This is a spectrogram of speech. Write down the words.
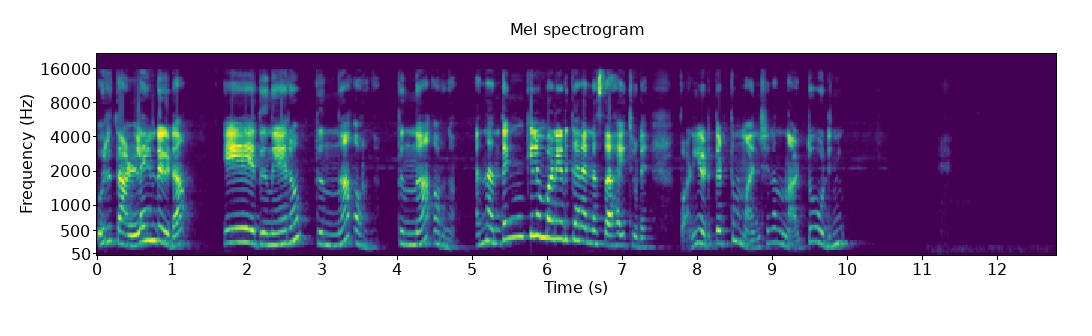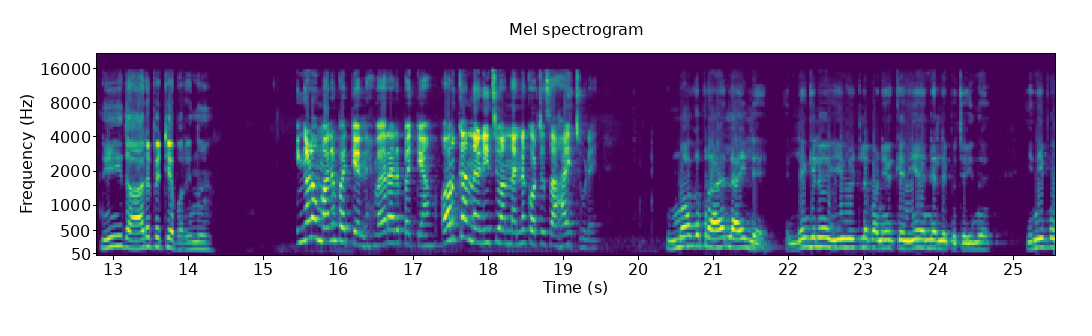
ഒരു തള്ളയുണ്ട് ഇട ഏത് നേരവും തിന്ന ഉറങ്ങ തിന്ന ഉറങ്ങ അന്ന് എന്തെങ്കിലും പണിയെടുക്കാൻ എന്നെ സഹായിച്ചൂടെ? പണിയെടുത്തെടുത്ത് മനുഷ്യനെ നട്ടു ഒടിഞ്ഞു. നീ ഇതാരെ പറ്റിയാ പറയുന്നത്? നിങ്ങളെ ഉമ്മാനെ പറ്റി തന്നെ വേറെ ആരെ പറ്റിയാ? ഓർക്കാന്ന് എണീച്ച് വന്ന് എന്നെ കുറച്ച് സഹായിച്ചൂടെ? ഉമ്മാക്ക് പ്രായമില്ലായില്ലേ ഇല്ലെങ്കിലോ ഈ വീട്ടിലെ പണിയൊക്കെ നീ തന്നെയല്ലേ ഇപ്പൊ ചെയ്യുന്നത്? ഇനിയിപ്പോ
